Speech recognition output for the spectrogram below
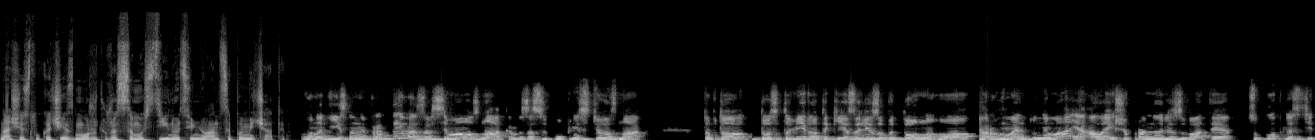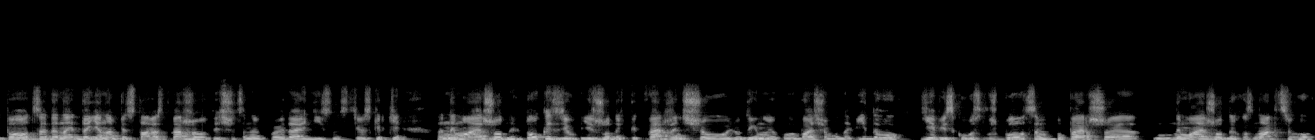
наші слухачі зможуть уже самостійно ці нюанси помічати. Воно дійсно неправдиве всіма ознаками, за сукупністю ознак. Тобто достовірно такі залізобетонного аргументу немає, але якщо проаналізувати сукупності, то це дає нам підстави стверджувати, що це не відповідає дійсності, оскільки немає жодних доказів і жодних підтверджень, що людину, яку ми бачимо на відео, є військовослужбовцем. По перше, немає жодних ознак цього,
